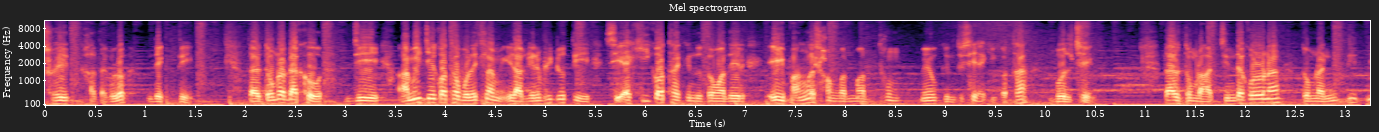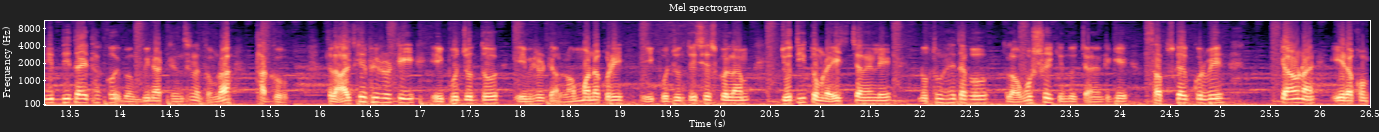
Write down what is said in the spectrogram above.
সহিত খাতাগুলো দেখতে। তাই তোমরা দেখো যে আমি যে কথা বলেছিলাম এর আগের ভিডিওতে, সে একই কথা কিন্তু তোমাদের এই বাংলা সংবাদ মাধ্যমেও কিন্তু সে একই কথা বলছে। তাহলে তোমরা আর চিন্তা করো না, তোমরা নির্দি- নির্দ্বিধায় থাকো এবং বিনা টেনশনে তোমরা থাকো। তাহলে আজকের ভিডিওটি এই পর্যন্ত। এই ভিডিওটি লম্বা না করে এই পর্যন্তই শেষ করলাম। যদি তোমরা এই চ্যানেলে নতুন হয়ে থাকো, তাহলে অবশ্যই কিন্তু চ্যানেলটিকে সাবস্ক্রাইব করবে। কেননা এরকম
